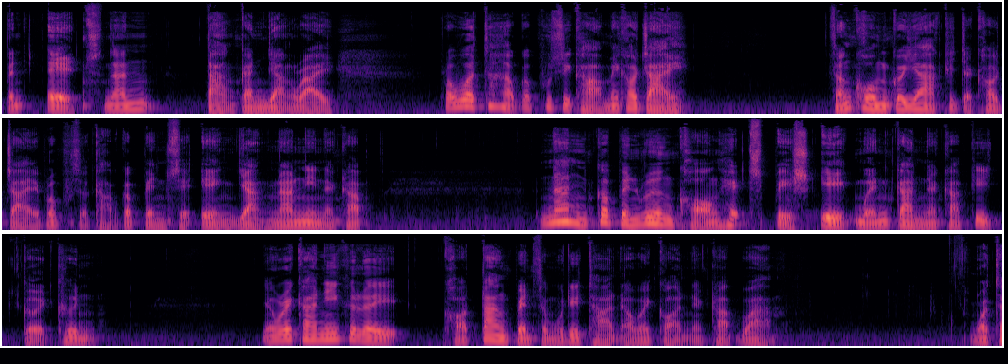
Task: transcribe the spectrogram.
เป็นเอชนั้นต่างกันอย่างไร เพราะว่าถ้าหากว่าผู้สื่อข่าวไม่เข้าใจ สังคมก็ยากที่จะเข้าใจเพราะผู้สื่อข่าวก็เป็นเสียเองอย่างนั้นนี่นะครับ นั่นก็เป็นเรื่องของ hate speech อีกเหมือนกันนะครับที่เกิดขึ้น อย่างรายการนี้ก็เลยขอตั้งเป็นสมมติฐานเอาไว้ก่อนนะครับว่า วัฒ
